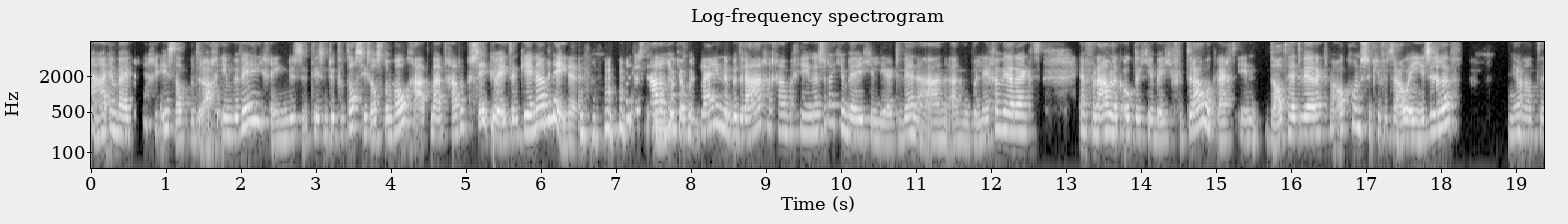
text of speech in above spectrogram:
Ja, en bij beleggen is dat bedrag in beweging. Dus het is natuurlijk fantastisch als het omhoog gaat, maar het gaat ook zeker weten een keer naar beneden. dus daarom moet je ook met kleine bedragen gaan beginnen, zodat je een beetje leert wennen aan, aan hoe beleggen werkt. En voornamelijk ook dat je een beetje vertrouwen krijgt in dat het werkt, maar ook gewoon een stukje vertrouwen in jezelf. Ja. En dat, uh,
